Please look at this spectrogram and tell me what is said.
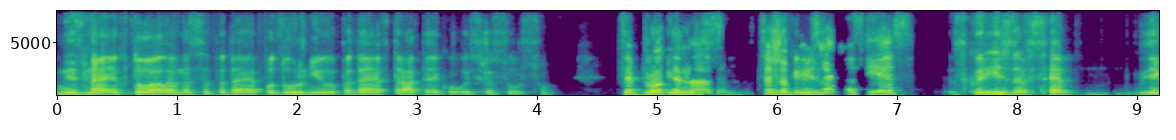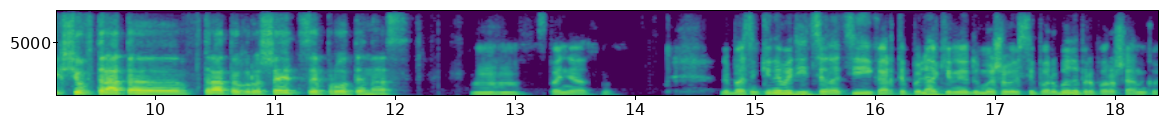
Не знаю хто, але в нас випадає по дурню і випадає втрата якогось ресурсу. Це проти нас? Більше. Це щоб скоріш, нас ЄС? скоріш за все, якщо втрата, втрата грошей, це проти нас. Угу, понятно. Любесненькі, не ведіться на ці карти поляків. Ну, Я думаю, що ви всі поробили при Порошенку,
